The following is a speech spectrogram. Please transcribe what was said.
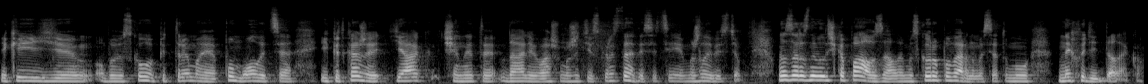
який е, обов'язково підтримає, помолиться і підкаже, як чинити далі у вашому житті. Скористайтеся цією можливістю. У нас зараз невеличка пауза, але ми скоро повернемося, тому не ходіть далеко.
